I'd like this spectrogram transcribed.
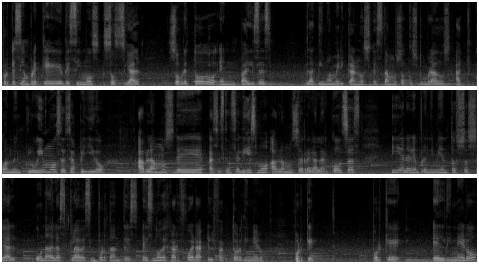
porque siempre que decimos social, sobre todo en países latinoamericanos, estamos acostumbrados a que cuando incluimos ese apellido, hablamos de asistencialismo, hablamos de regalar cosas y en el emprendimiento social una de las claves importantes es no dejar fuera el factor dinero. ¿Por qué? Porque el dinero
